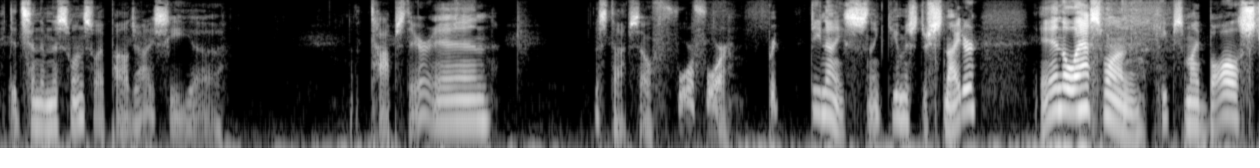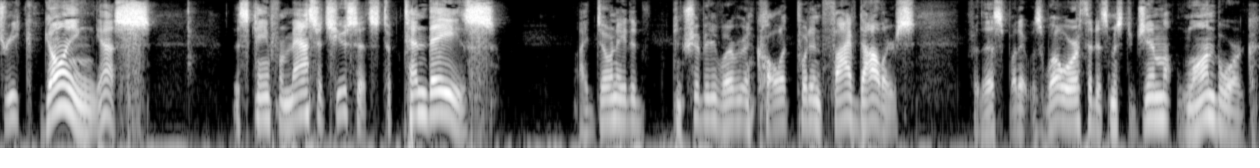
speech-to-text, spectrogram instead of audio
I did send him this one, so I apologize. He uh, Topps there and this top so 4-4. Pretty nice. Thank you, Mr. Snyder. And the last one keeps my ball streak going. Yes. This came from Massachusetts. Took 10 days. I donated, contributed, whatever you want to call it, put in $5 for this, but it was well worth it. It's Mr. Jim Lonborg.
